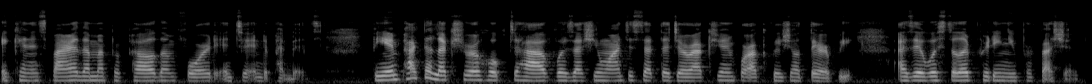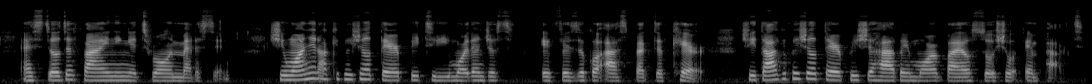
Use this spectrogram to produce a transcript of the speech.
it can inspire them and propel them forward into independence. The impact the lecturer hoped to have was that she wanted to set the direction for occupational therapy, as it was still a pretty new profession and still defining its role in medicine. She wanted occupational therapy to be more than just a physical aspect of care. She thought occupational therapy should have a more biosocial impact.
